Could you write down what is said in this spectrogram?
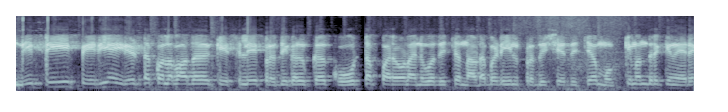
ദീപ്തി പെരിയ ഇരട്ട കൊലപാതക കേസിലെ പ്രതികൾക്ക് കൂട്ടപ്പരോൾ അനുവദിച്ച നടപടിയിൽ പ്രതിഷേധിച്ച് മുഖ്യമന്ത്രിക്ക് നേരെ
